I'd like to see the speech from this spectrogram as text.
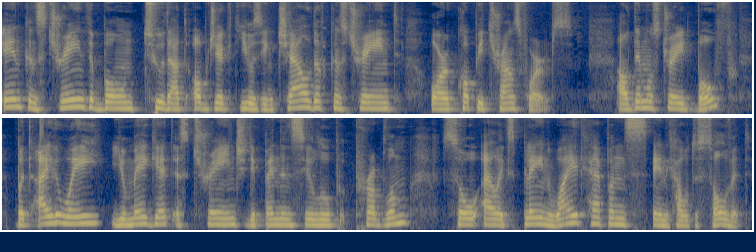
and constrain the bone to that object using child of constraint or copy transforms. I'll demonstrate both, but either way, you may get a strange dependency loop problem, so I'll explain why it happens and how to solve it.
